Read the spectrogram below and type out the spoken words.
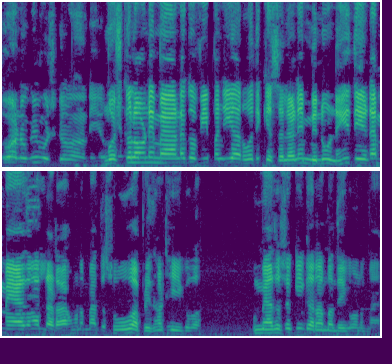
ਤੁਹਾਨੂੰ ਕੀ ਮੁਸ਼ਕਲ ਆਉਂਦੀ ਹੈ ਮੁਸ਼ਕਲ ਆਉਣੀ ਮੈਂ ਇਹਨਾਂ ਕੋਲ 20 25000 ਰੁਪਏ ਦੀ ਕਿਸ ਲੈਣੀ ਮੈਨੂੰ ਨਹੀਂ ਦੇਣਾ ਮੈਂ ਇਹਦੇ ਨਾਲ ਲੜਾ ਹੁਣ ਮੈਂ ਦੱਸੋ ਉਹ ਆਪਣੀ ਥਾਂ ਠੀਕ ਵਾ। ਮੈਂ ਦੱਸੋ ਕੀ ਕਰਾਂ ਬੰਦੇ ਕੋਲ ਹੁਣ ਮੈਂ।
